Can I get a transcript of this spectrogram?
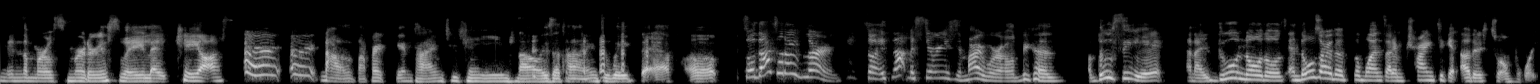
in the most murderous way, like chaos. Er. Now is the freaking time to change. Now is the time to wake the F up. So that's what I've learned. So it's not mysterious in my world because I do see it and I do know those. And those are the, the ones that I'm trying to get others to avoid.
